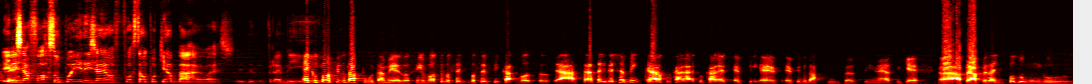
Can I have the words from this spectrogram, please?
Tenho. já forçam um pouco, eles já iam forçar um pouquinho a barra, eu acho. Ele, pra mim. É que o Tom é filho da puta mesmo, assim. Você, você, você fica. você- a, a série deixa bem claro que o cara, que o cara é, é é- é filho da puta, assim, né? Assim, que é, apesar de todo mundo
